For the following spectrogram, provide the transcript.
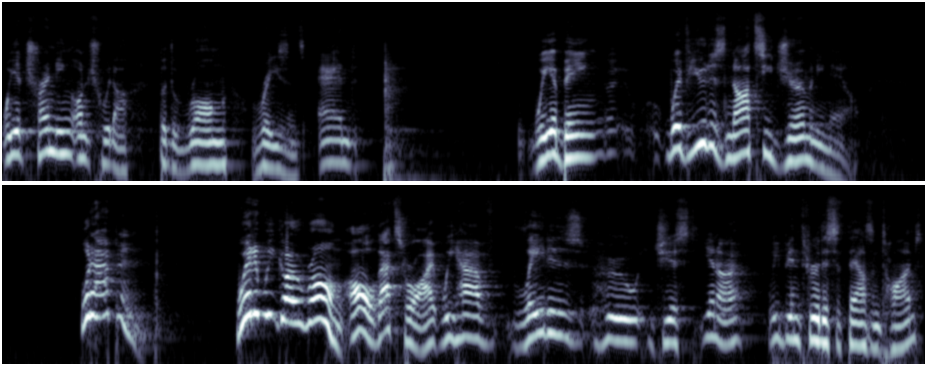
we are trending on Twitter for the wrong reasons. And we are being, we're viewed as Nazi Germany now. What happened? Where did we go wrong? Oh, that's right. We have leaders who just, you know, we've been through this a thousand times.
